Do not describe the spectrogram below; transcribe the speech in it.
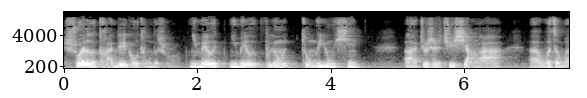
所有的团队沟通的时候，你没有，你没有不用这么用心，啊，就是去想啊。啊，我怎么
